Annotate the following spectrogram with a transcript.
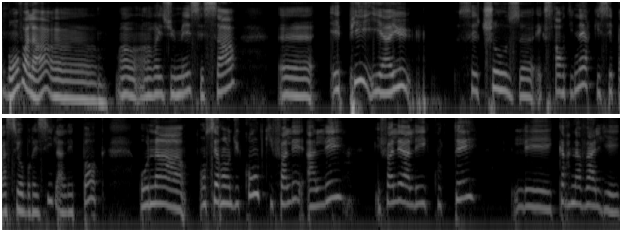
bon, voilà. Euh, en, résumé, c'est ça. Euh, et puis il y a eu cette chose extraordinaire qui s'est passée au Brésil à l'époque, on, on s'est rendu compte qu'il fallait fallait aller écouter les carnavaliers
